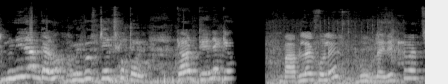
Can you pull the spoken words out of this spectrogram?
তুমি নিয়ে যান কেন আমি চেঞ্জ করতে হবে কারণ ট্রেনে কেউ বাবলার কোলে বুবলাই দেখতে পাচ্ছ?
